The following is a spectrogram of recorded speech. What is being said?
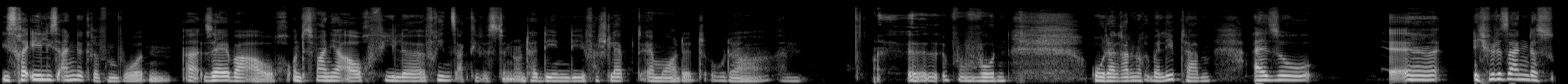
Israelis angegriffen wurden, äh, selber auch. Und es waren ja auch viele Friedensaktivistinnen unter denen, die verschleppt, ermordet oder ähm, äh, wurden oder gerade noch überlebt haben. Also äh, ich würde sagen, dass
